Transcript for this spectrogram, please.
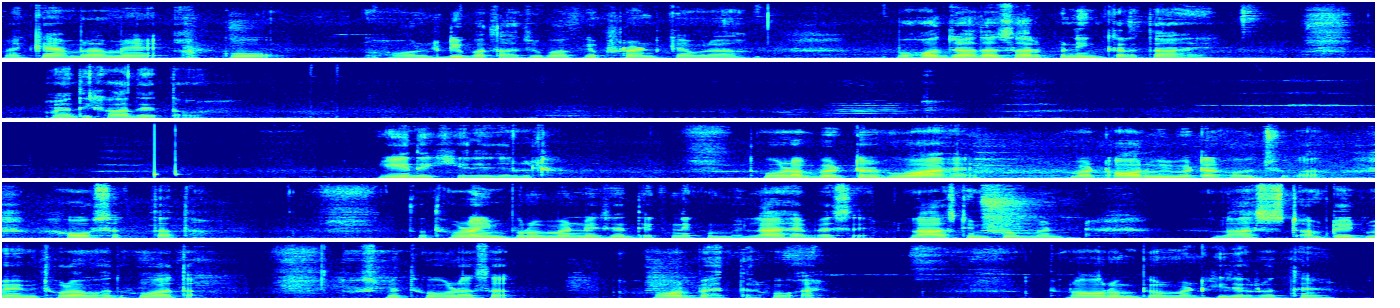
मैं कैमरा में आपको ऑलरेडी बता चुका कि फ्रंट कैमरा बहुत ज़्यादा शार्पनिंग करता है। मैं दिखा देता हूँ। ये देखिए रिज़ल्ट थोड़ा बेटर हुआ है बट और भी बेटर हो चुका, हो सकता था। तो थोड़ा इम्प्रूवमेंट इसे देखने को मिला है वैसे। लास्ट इम्प्रूवमेंट लास्ट अपडेट में भी थोड़ा बहुत हुआ था। उसमें थोड़ा सा और बेहतर हुआ है। थोड़ा और इम्प्रूवमेंट की ज़रूरत है।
